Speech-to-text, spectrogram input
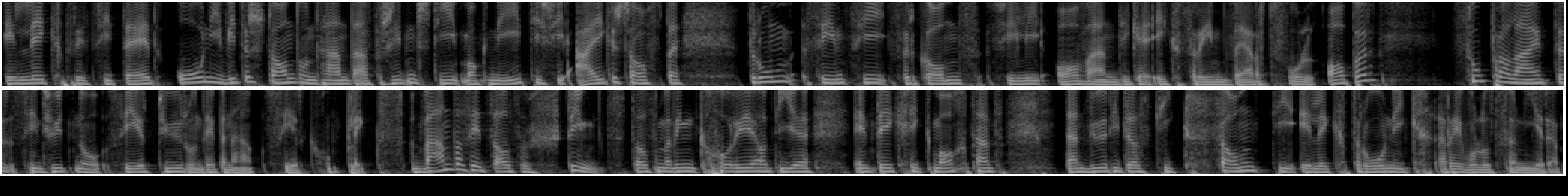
Elektrizität ohne Widerstand und haben auch verschiedenste magnetische Eigenschaften. Darum sind sie für ganz viele Anwendungen extrem wertvoll. Aber Supraleiter sind heute noch sehr teuer und eben auch sehr komplex. Wenn das jetzt also stimmt, dass man in Korea die Entdeckung gemacht hat, dann würde das die gesamte Elektronik revolutionieren.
